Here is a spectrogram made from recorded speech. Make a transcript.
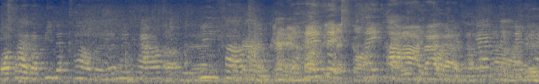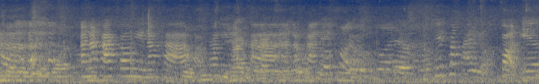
ขอถ่ายกับพี่นักข่าวหน่อยได้ไหมครับ พี่ครับให้เสร็จให้ถ่ายได้ได้แก้มติดไหมคะอันนะคะกล้องนี้นะคะขอกล้องนี้นะคะอันนะคะเนี่ยที่พักกอดเอว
